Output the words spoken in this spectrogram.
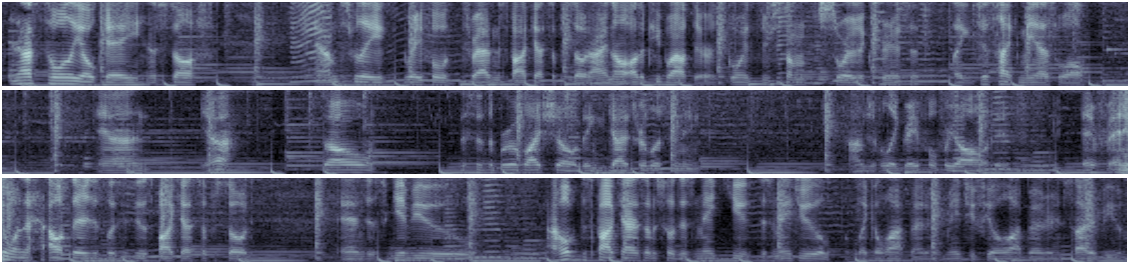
and that's totally okay and stuff. And I'm just really grateful for having this podcast episode. I know other people out there is going through some sort of experience, that, like just like me as well. And yeah, so this is the Brew of Life show. Thank you guys for listening. I'm just really grateful for y'all. If if anyone out there just listens to this podcast episode and just give you I hope this podcast episode just make you this made you like a lot better, made you feel a lot better inside of you,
